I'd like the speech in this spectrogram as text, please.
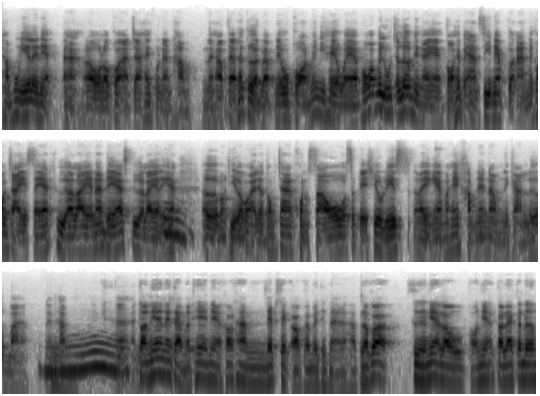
ทำพวกนี้เลยเนี่ยอ่าเราเราก็อาจจะให้คนนั้นทำนะครับแต่ถ้าเกิดแบบในองค์กรไม่มีใคร aware เพราะว่าไม่รู้จะเริ่มยังไงไงต่อให้ไปอ่าน CNAPP ก็อ่านไม่เข้าใจ SAST คืออะไรนะ DAST คืออะไรอะไรเงี้ยอืมเออบางทีเราก็อาจจะต้องจ้าง consult specialist อะไรอย่างเงี้ยมาให้คำแนะนำในการเริ่มบ้างนะครับอืมาตอนเนี้ยในแต่างประเทศเนี่ยเขาทำ DevSecOps กันไปถึงไหนแล้วครับ แล้วก็คือเนี่ยเราเพราะเนี่ยตอนแรกก็เริ่ม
